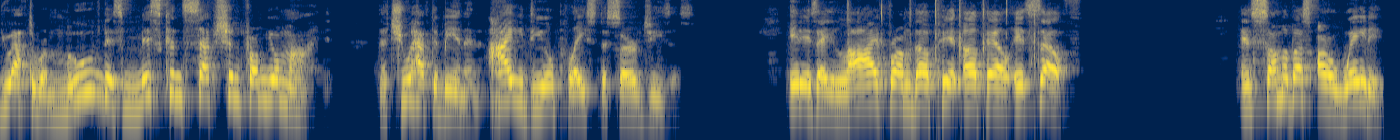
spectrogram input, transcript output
you have to remove this misconception from your mind that you have to be in an ideal place to serve Jesus. It is a lie from the pit of hell itself. And some of us are waiting.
